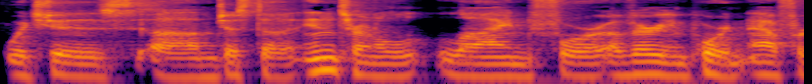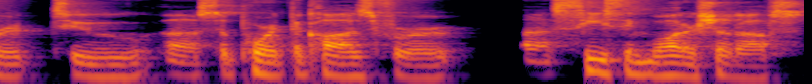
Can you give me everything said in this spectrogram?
which is um, just an internal line for a very important effort to uh, support the cause for uh, ceasing water shutoffs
